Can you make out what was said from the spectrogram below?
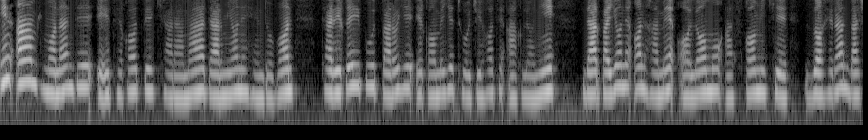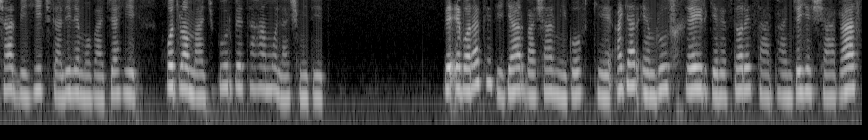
این امر مانند اعتقاد به کرمه در میان هندوان طریقه بود برای اقامه توجیهات اقلانی در بیان آن همه آلام و اسقامی که ظاهرا بشر بی هیچ دلیل موجهی خود را مجبور به تحملش می‌دید. به عبارت دیگر بشر می گفت که اگر امروز خیر گرفتار سرپنجه شر است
